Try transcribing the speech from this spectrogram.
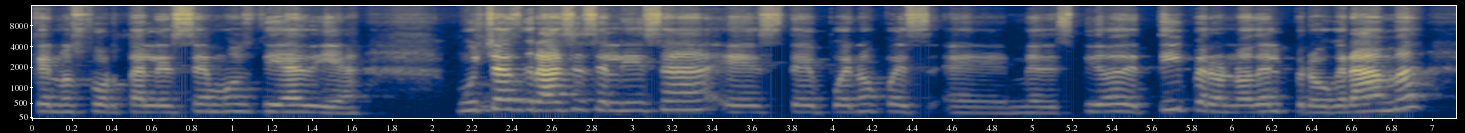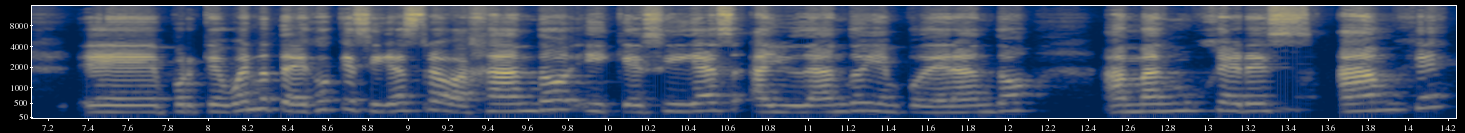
que nos fortalecemos día a día. Muchas gracias, Elisa. Este, bueno, pues eh, me despido de ti, pero no del programa, eh, porque bueno, te dejo que sigas trabajando y que sigas ayudando y empoderando a más mujeres AMGE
